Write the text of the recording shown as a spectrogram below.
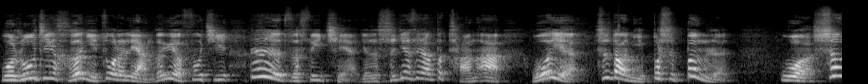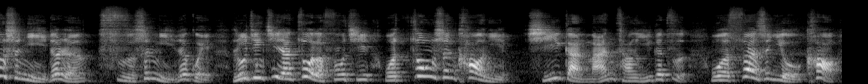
我如今和你做了两个月夫妻，日子虽浅，就是时间虽然不长啊，我也知道你不是笨人。我生是你的人，死是你的鬼。如今既然做了夫妻，我终身靠你，岂敢瞒藏一个字？我算是有靠，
